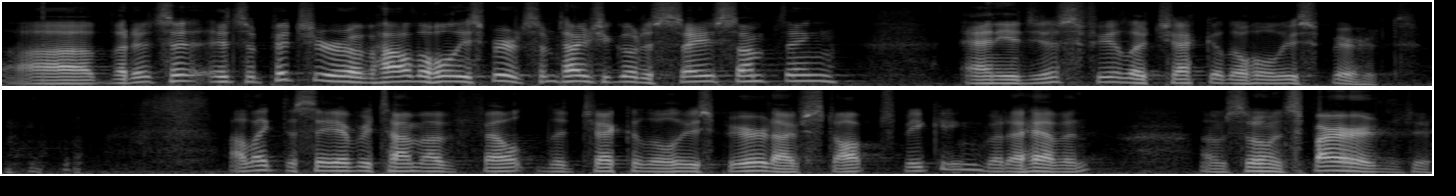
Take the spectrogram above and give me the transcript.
Uh, but it's a, it's a picture of how the Holy Spirit, sometimes you go to say something, and you just feel a check of the Holy Spirit. I like to say every time I've felt the check of the Holy Spirit, I've stopped speaking, but I haven't. I'm so inspired with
